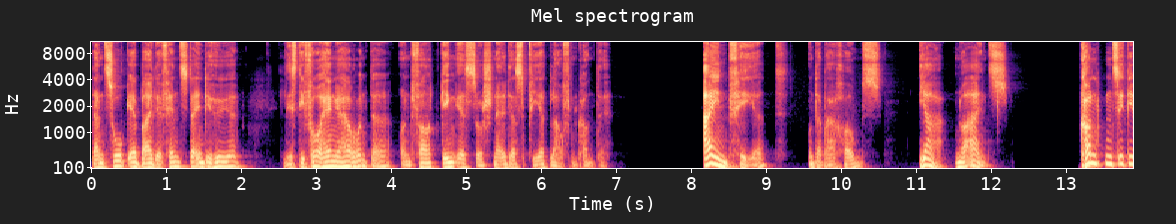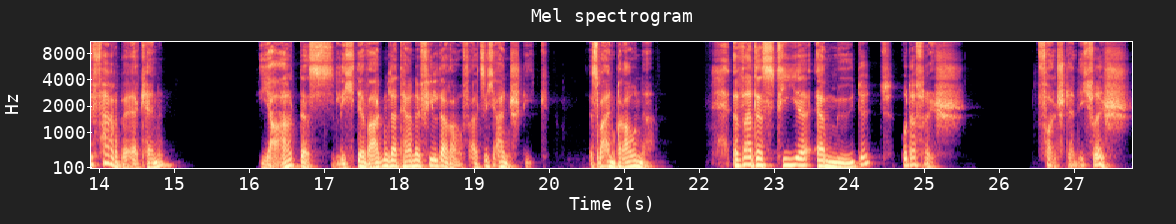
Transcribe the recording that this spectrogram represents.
Dann zog er beide Fenster in die Höhe, ließ die Vorhänge herunter und fort ging es, so schnell das Pferd laufen konnte. Ein Pferd? unterbrach Holmes. Ja, nur eins. Konnten Sie die Farbe erkennen? Ja, das Licht der Wagenlaterne fiel darauf, als ich einstieg. Es war ein brauner. War das Tier ermüdet oder frisch? Vollständig frisch.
